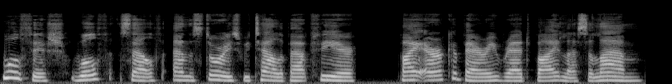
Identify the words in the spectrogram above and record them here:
Wolfish, Wolf, Self, and the Stories We Tell About Fear by Erica Berry, read by Lessa Lamb.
